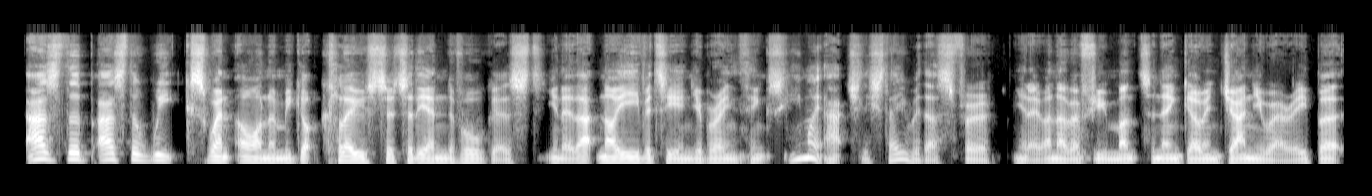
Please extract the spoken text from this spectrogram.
as the as the weeks went on and we got closer to the end of August, you know, that naivety in your brain thinks he might actually stay with us for you know another few months and then go in January. But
